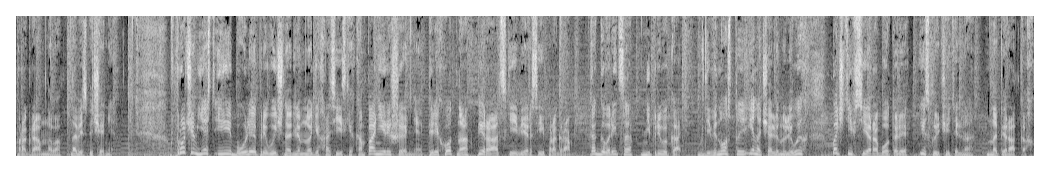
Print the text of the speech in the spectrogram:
программного обеспечения. Впрочем, есть и более привычное для многих российских компаний решение – переход на пиратские версии программ. Как говорится, не привыкать. В 90-е и начале нулевых почти все работали исключительно на пиратках.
